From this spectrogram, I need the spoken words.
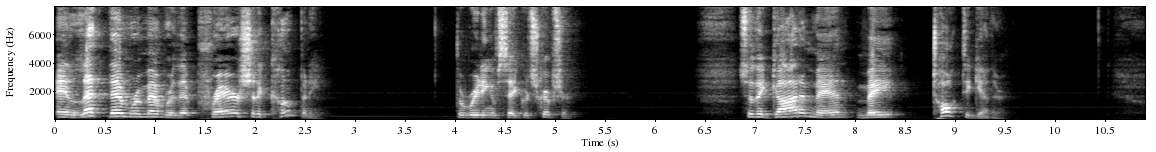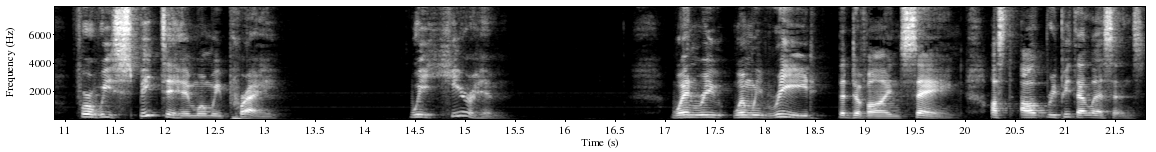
And let them remember that prayer should accompany the reading of sacred scripture so that God and man may talk together. For we speak to him when we pray, we hear him when we, when we read the divine saying. I'll, I'll repeat that last sentence.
